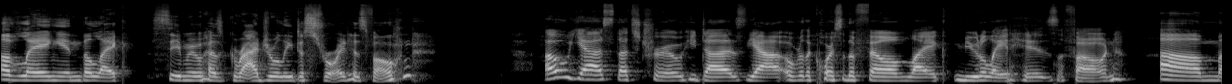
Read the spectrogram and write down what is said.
of laying in the like, Simu has gradually destroyed his phone. Oh, yes, that's true. He does, yeah, over the course of the film, like mutilate his phone. Um,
